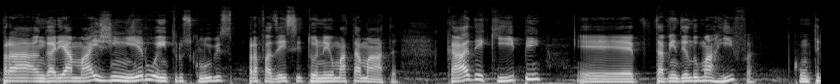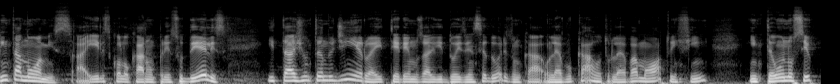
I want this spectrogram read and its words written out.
para angariar mais dinheiro entre os clubes para fazer esse torneio mata-mata? Cada equipe está é, vendendo uma rifa com 30 nomes. Aí eles colocaram o preço deles e tá juntando dinheiro. Aí teremos ali dois vencedores, um carro leva o carro, outro leva a moto, enfim. Então eu não sei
